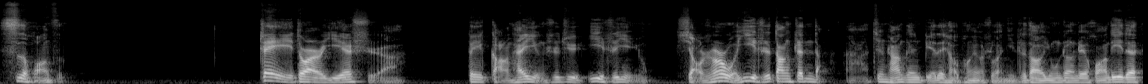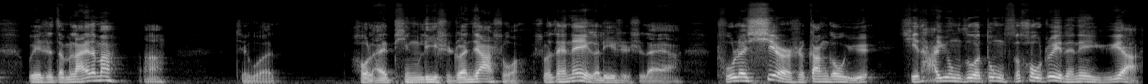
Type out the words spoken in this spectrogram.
四皇子。这段野史啊，被港台影视剧一直引用。小时候我一直当真的啊，经常跟别的小朋友说：“你知道雍正这皇帝的位置怎么来的吗？”啊，结果。后来听历史专家说，说在那个历史时代啊，除了姓是干钩鱼，其他用作动词后缀的那鱼呀，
